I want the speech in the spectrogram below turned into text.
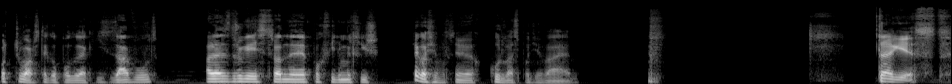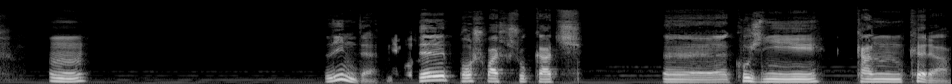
odczuwasz tego powodu jakiś zawód, ale z drugiej strony po chwili myślisz, czego się w sumie kurwa spodziewałem. Tak jest. Mm. Lindę, ty poszłaś szukać e, kuźni Kankyra.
